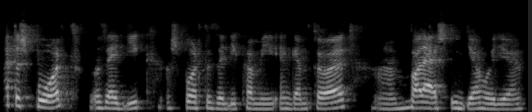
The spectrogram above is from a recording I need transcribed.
Hát a sport az egyik, a sport az egyik, ami engem tölt. Balázs tudja, hogy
